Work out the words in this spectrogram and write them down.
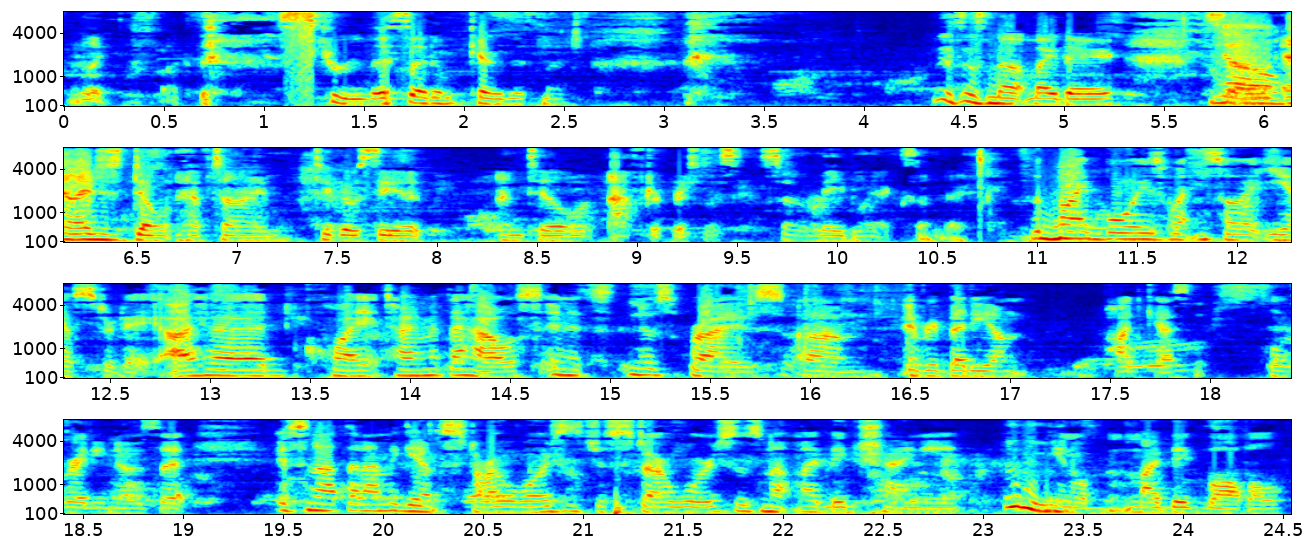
I'm like, fuck this. Screw this. I don't care this much. this is not my day. So, No. and I just don't have time to go see it until after Christmas. So maybe next Sunday. My boys went and saw it yesterday. I had quiet time at the house, and it's no surprise. Um, everybody on the podcast already knows that it's not that I'm against Star Wars. It's just Star Wars is not my big shiny, you know, my big bauble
